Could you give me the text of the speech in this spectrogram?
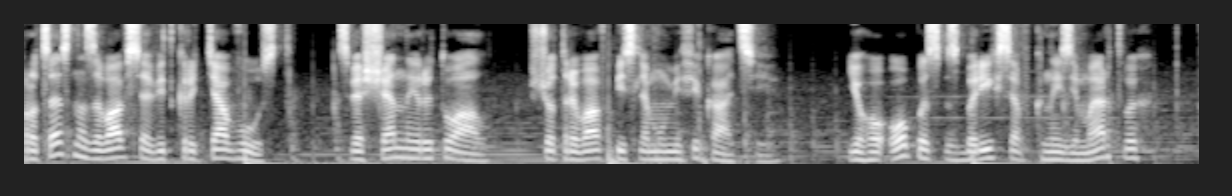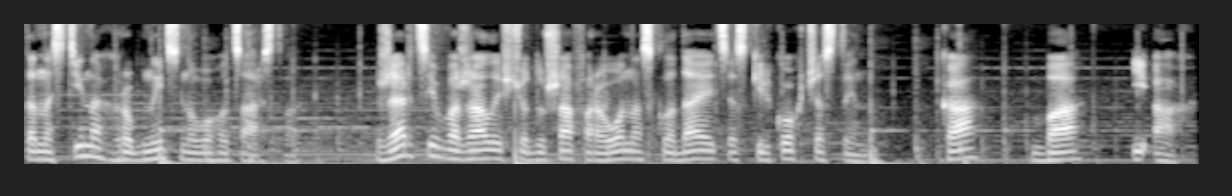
Процес називався відкриття вуст, священний ритуал, що тривав після муміфікації. Його опис зберігся в книзі мертвих та на стінах гробниць Нового царства. Жерці вважали, що душа фараона складається з кількох частин Ка, Ба і Ах.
